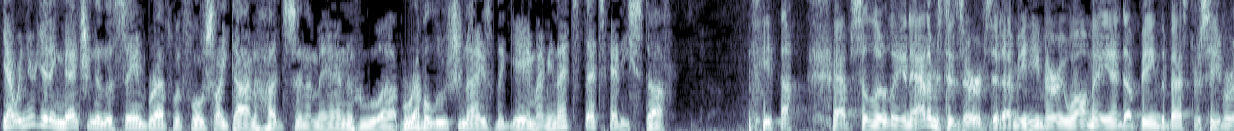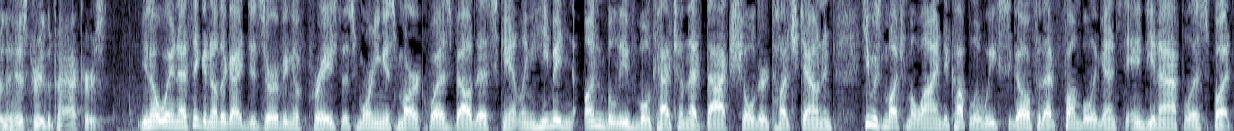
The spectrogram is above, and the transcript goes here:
Yeah, when you're getting mentioned in the same breath with folks like Don Hutson, a man who uh, revolutionized the game, I mean that's that's heady stuff. Yeah, absolutely. And Adams deserves it. I mean, he very well may end up being the best receiver in the history of the Packers. You know, Wayne, I think another guy deserving of praise this morning is Marquez Valdes Scantling. He made an unbelievable catch on that back shoulder touchdown, and he was much maligned a couple of weeks ago for that fumble against Indianapolis. But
